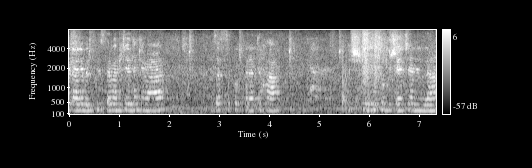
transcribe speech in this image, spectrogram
लाईव्ह आल्याबद्दल सर्वांचे धन्यवाद. असंच सपोर्ट करत राहा. अश्विनी तुमच्या चॅनलला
